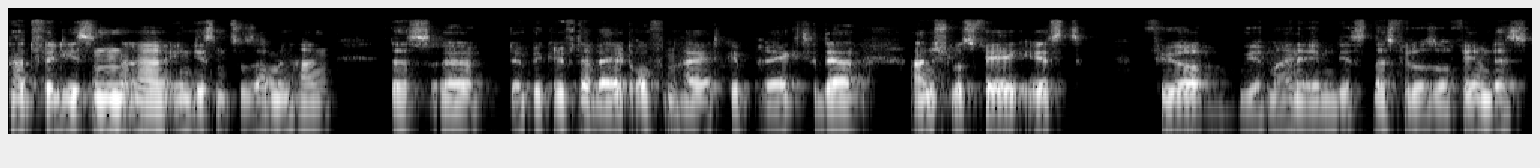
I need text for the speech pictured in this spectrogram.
hat für diesen, äh, in diesem Zusammenhang das, äh, den Begriff der Weltoffenheit geprägt, der anschlussfähig ist für, wie ich meine, eben das, das Philosophem des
